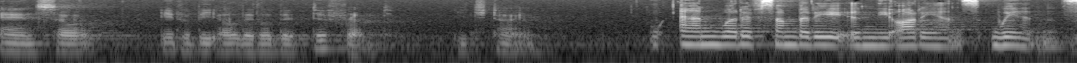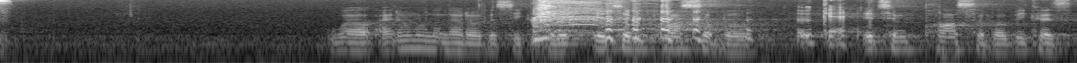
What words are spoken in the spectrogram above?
and so it'll be a little bit different each time. And what if somebody in the audience wins? Well, I don't want to let out the secret, but it's impossible. Okay. It's impossible because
